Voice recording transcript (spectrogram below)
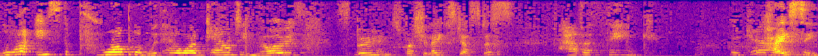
What is the problem with how I'm counting those spoons? Cross your legs, Justice. Have a think. Casey,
